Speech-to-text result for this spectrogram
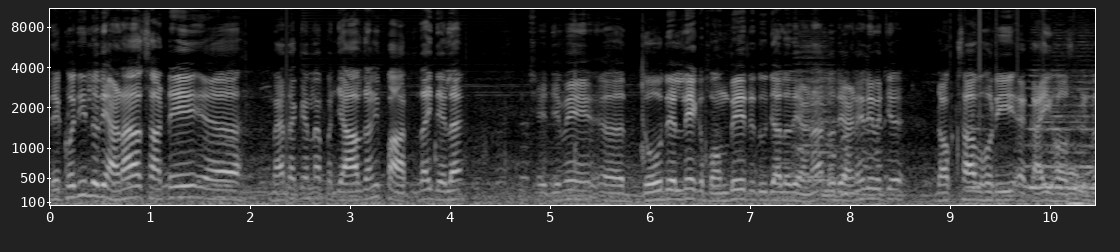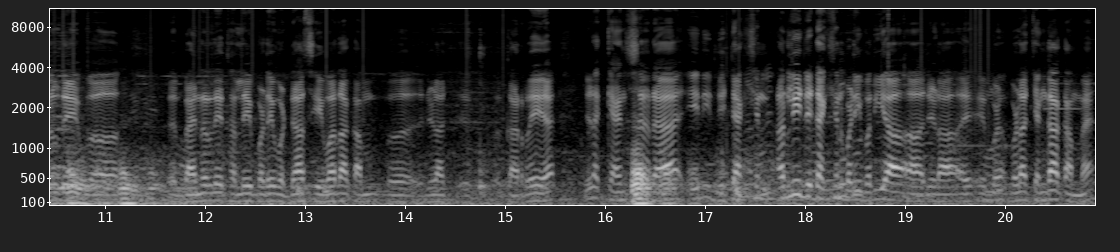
ਦੇਖੋ ਜੀ, ਲੁਧਿਆਣਾ ਸਾਡੇ ਮੈਂ ਤਾਂ ਕਹਿੰਦਾ ਪੰਜਾਬ ਦਾ ਨਹੀਂ, ਭਾਰਤ ਦਾ ਹੀ ਦਿਲ ਹੈ। ਇਹ ਜਿਵੇਂ ਦੋ ਦਿਲ ਨੇ, ਇੱਕ ਬੰਬੇ ਤੇ ਦੂਜਾ ਲੁਧਿਆਣਾ। ਲੁਧਿਆਣੇ ਦੇ ਵਿੱਚ ਡਾਕਟਰ ਸਾਹਿਬ ਹੋਰੀ ਇਕਾਈ ਹਸਪੀਟਲ ਦੇ ਬੈਨਰ ਦੇ ਥੱਲੇ ਬੜੇ ਵੱਡਾ ਸੇਵਾ ਦਾ ਕੰਮ ਜਿਹੜਾ ਕਰ ਰਹੇ ਆ। ਜਿਹੜਾ ਕੈਂਸਰ ਹੈ, ਇਹਦੀ ਡਿਟੈਕਸ਼ਨ अर्ਲੀ ਡਿਟੈਕਸ਼ਨ ਬੜੀ ਵਧੀਆ ਜਿਹੜਾ ਬੜਾ- ਚੰਗਾ ਕੰਮ ਹੈ।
